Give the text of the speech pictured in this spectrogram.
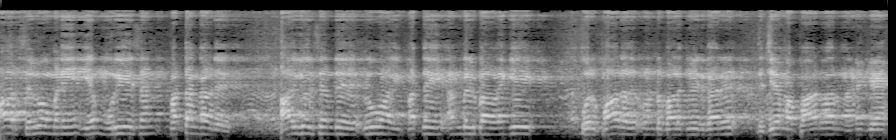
R Selvamani M Murugesan Pattangadu ஆகியோர் சேர்ந்து ரூபாய் பத்தை அன்பளிப்பா வழங்கி ஒரு பாடல் ஒன்று பாட சொல்லியிருக்காரு. நிச்சயமா பாடுவார்னு நினைக்கிறேன்.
